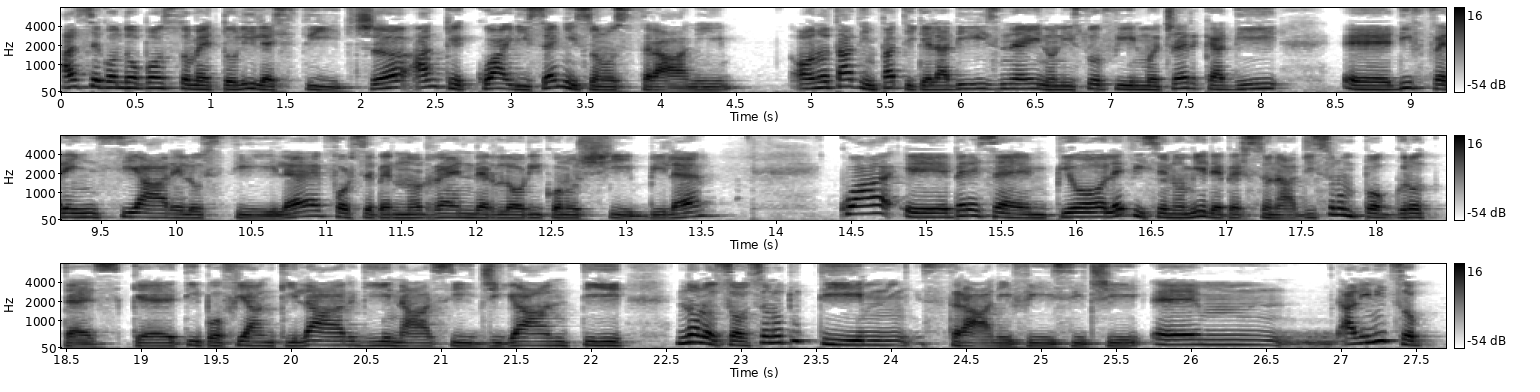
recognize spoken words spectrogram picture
Al secondo posto metto Lilo e Stitch, anche qua i disegni sono strani. Ho notato infatti che la Disney in ogni suo film cerca di eh, differenziare lo stile, forse per non renderlo riconoscibile Qua, eh, per esempio, le fisionomie dei personaggi sono un po' grottesche, tipo fianchi larghi, nasi giganti, non lo so, sono tutti mh, mm, strani fisici. E, mh, all'inizio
